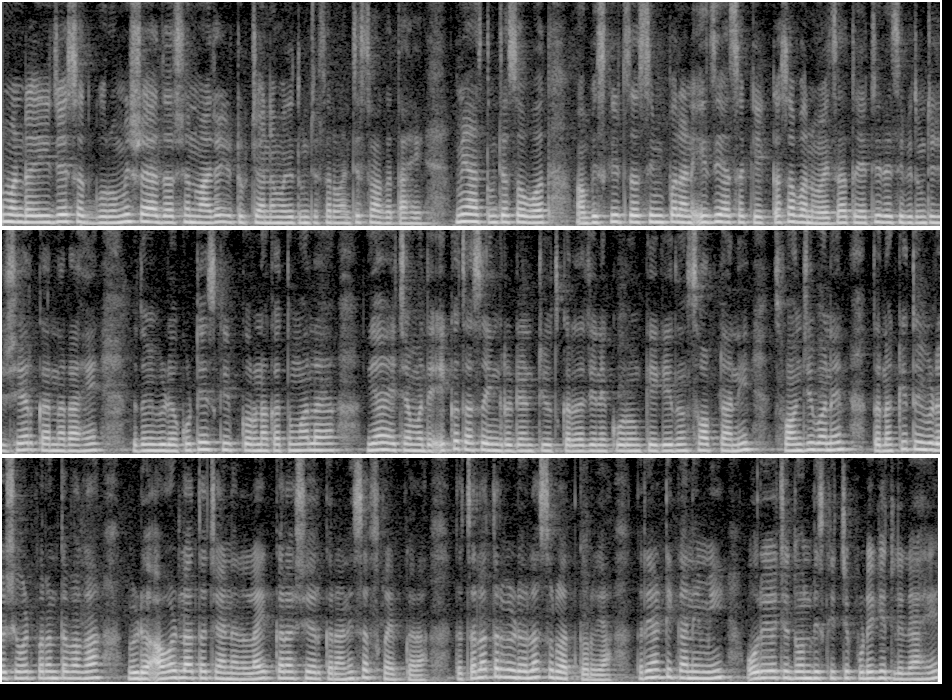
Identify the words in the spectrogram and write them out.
मंडळी जय सद्गुरू. मी श्रेया दर्शन. माझ्या यूट्यूब चॅनलमध्ये तुमच्या सर्वांचे स्वागत आहे. मी आज तुमच्यासोबत बिस्किटचा सिंपल आणि इझी असा केक कसा बनवायचा तर याची रेसिपी तुमच्याशी शेअर करणार आहे. तर तुम्ही व्हिडिओ कुठेही स्किप करू नका. तुम्हाला या याच्यामध्ये एकच असं इन्ग्रेडियंट यूज करायचा जेणेकरून केक एकदम सॉफ्ट आणि स्पॉन्जी बनेल. तर नक्की तुम्ही व्हिडिओ शेवटपर्यंत बघा. व्हिडिओ आवडला तर चॅनलला लाईक करा शेअर करा आणि सबस्क्राईब करा. तर चला तर व्हिडिओला सुरुवात करूया. तर या ठिकाणी मी ओरिओचे दोन बिस्किटचे पुढे घेतलेले आहे.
